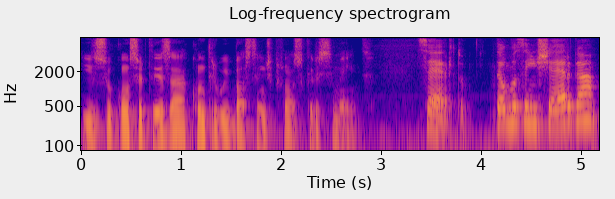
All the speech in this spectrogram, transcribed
e isso com certeza contribui bastante para o nosso crescimento. Certo. Então você enxerga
